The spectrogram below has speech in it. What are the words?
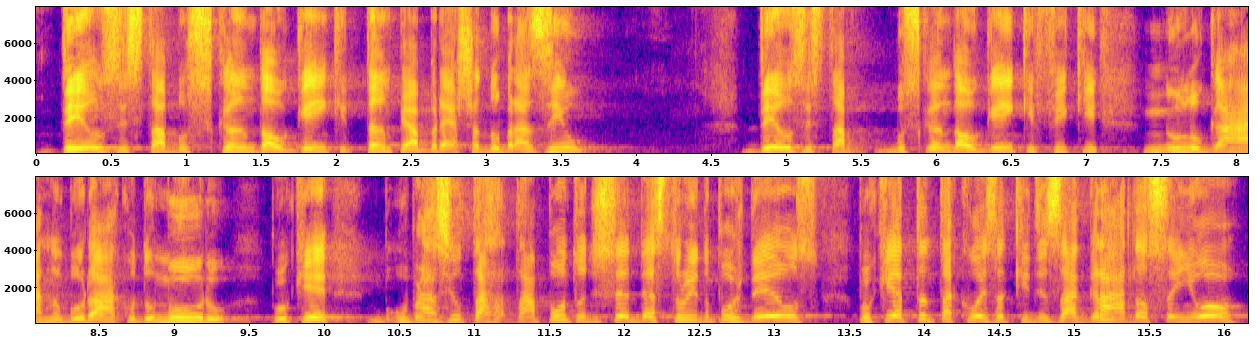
Deus está buscando alguém que tampe a brecha do Brasil. Deus está buscando alguém que fique no lugar, no buraco do muro, porque o Brasil está tá a ponto de ser destruído por Deus, porque é tanta coisa que desagrada ao Senhor.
